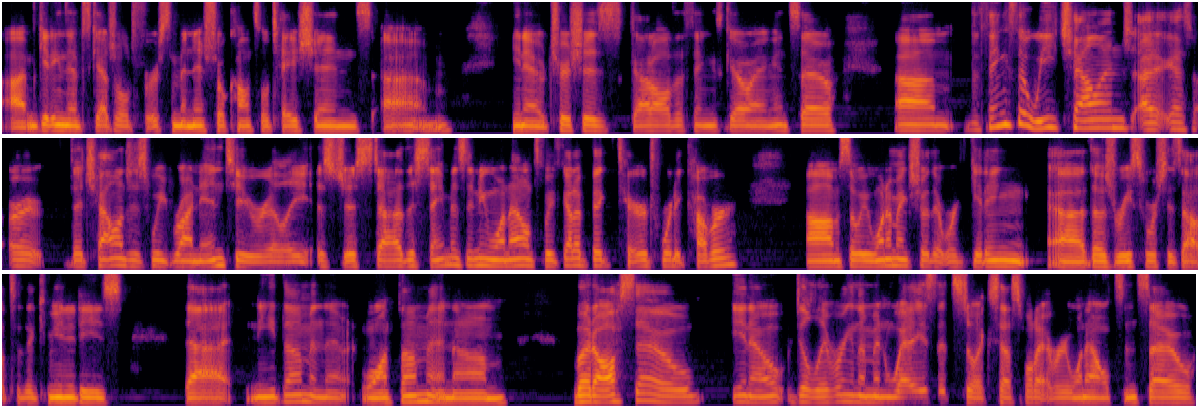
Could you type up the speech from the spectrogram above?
um, getting them scheduled for some initial consultations. Um, you know, Trisha's got all the things going. And so um, the things that we challenge, I guess, or the challenges we run into really is just uh, the same as anyone else. We've got a big territory to cover. Um, so we want to make sure that we're getting uh, those resources out to the communities that need them and that want them. And, um, but also, you know, delivering them in ways that's still accessible to everyone else. And so,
